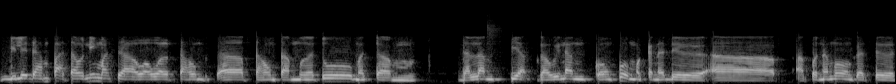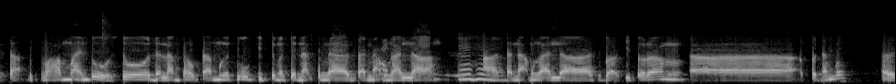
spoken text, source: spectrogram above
bila dah empat tahun ni masa awal-awal tahun uh, tahun pertama tu macam dalam setiap perkahwinan confirm akan ada uh, apa nama orang kata tak persefahaman tu. So dalam tahun pertama tu kita macam nak kenal, tak nak mengalah, mm-hmm. uh, tak nak mengalah sebab kita orang uh, apa nama uh,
